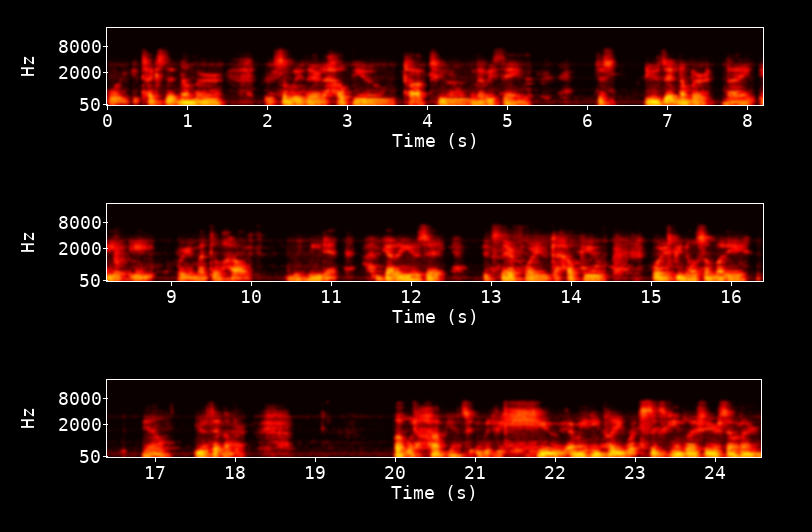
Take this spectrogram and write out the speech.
or you could text that number. There's somebody there to help you talk to and everything. Just use that number 988 for your mental health. We need it. You got to use it. It's there for you to help you. Or if you know somebody, you know, use that number. But with Hopkins, it would be huge. I mean, he played what six games last year, 700,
